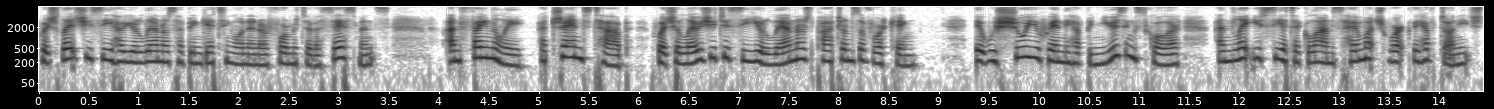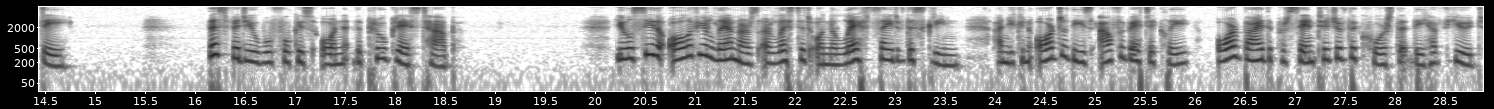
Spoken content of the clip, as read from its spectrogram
which lets you see how your learners have been getting on in our formative assessments, and finally, a trend tab, which allows you to see your learners' patterns of working. It will show you when they have been using Scholar and let you see at a glance how much work they have done each day. This video will focus on the Progress tab. You will see that all of your learners are listed on the left side of the screen and you can order these alphabetically or by the percentage of the course that they have viewed.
